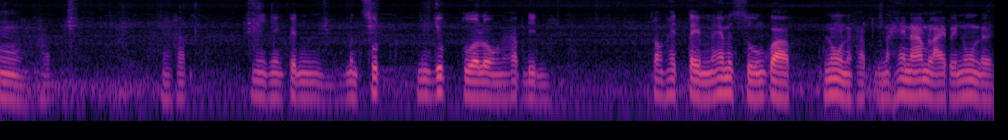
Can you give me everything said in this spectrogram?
อืมครับนะครับ นี่ยังเป็นมันสุดมันยุบตัวลงนะครับ ดิน ต้องให้เต็มให้มันสูงกว่านู่นนะครับ ให้น้ำไหลไปนู่นเลย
